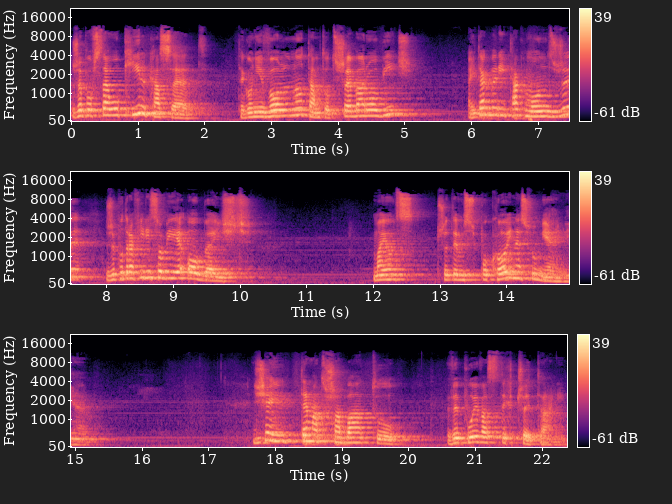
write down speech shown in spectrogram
że powstało kilkaset. Tego nie wolno, tam to trzeba robić. A i tak byli tak mądrzy, że potrafili sobie je obejść, mając przy tym spokojne sumienie. Dzisiaj temat szabatu wypływa z tych czytań.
